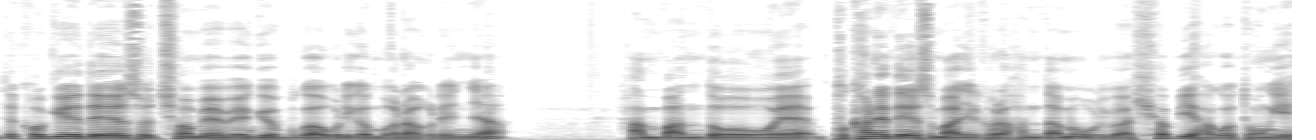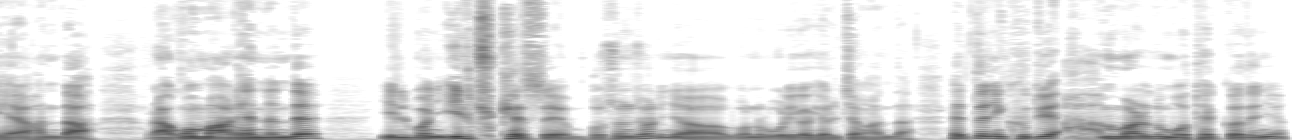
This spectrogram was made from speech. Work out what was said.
근데 거기에 대해서 처음에 외교부가 우리가 뭐라 그랬냐? 한반도에 북한에 대해서 만일 그걸 한다면 우리가 협의하고 동의해야 한다라고 말했는데 일본이 일축했어요. 무슨 소리냐? 그건 우리가 결정한다. 했더니 그 뒤에 아무 말도 못 했거든요.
